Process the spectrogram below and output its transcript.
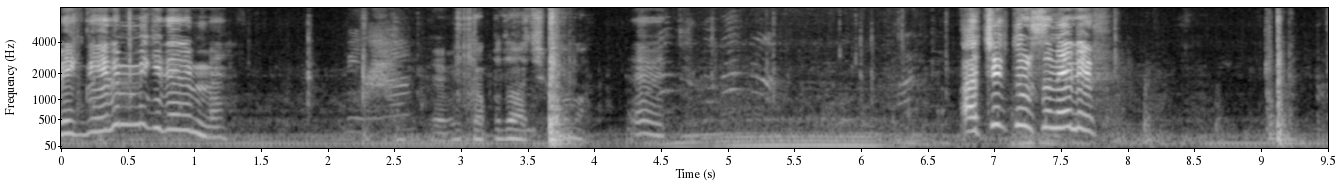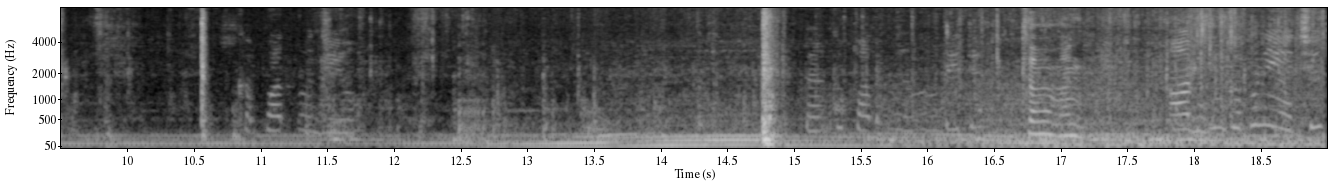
Bekleyelim mi gidelim mi? Öbür kapı da açık ama. Evet. Açık dursun Elif. Kapatma diyor. Ben kapatmıyorum dedim. Tamam anne. Aa bizim kapı niye açık?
